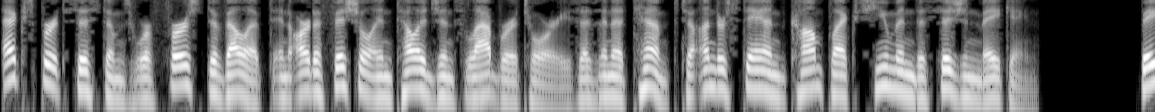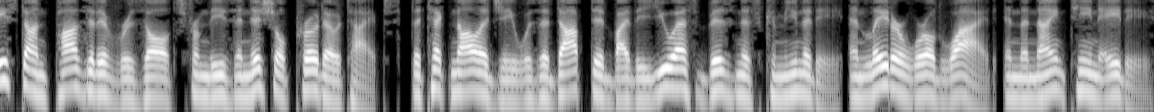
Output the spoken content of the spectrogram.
Expert systems were first developed in artificial intelligence laboratories as an attempt to understand complex human decision-making. Based on positive results from these initial prototypes, the technology was adopted by the U.S. business community and later worldwide in the 1980s.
